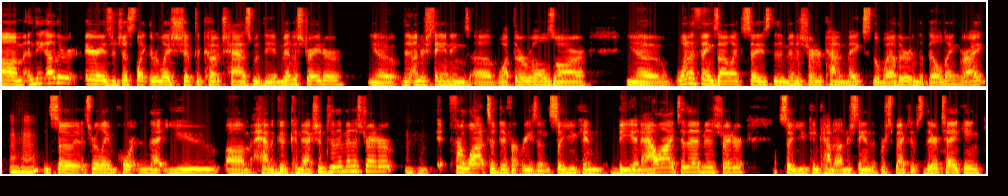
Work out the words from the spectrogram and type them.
Um, and the other areas are just like the relationship the coach has with the administrator, you know, the understandings of what their roles are. You know, one of the things I like to say is the administrator kind of makes the weather in the building, right? Mm-hmm. And so it's really important that you um, have a good connection to the administrator mm-hmm. for lots of different reasons. So you can be an ally to the administrator, so you can kind of understand the perspectives they're taking,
